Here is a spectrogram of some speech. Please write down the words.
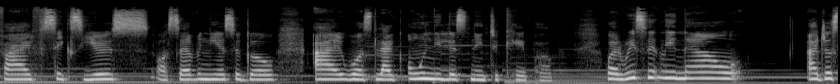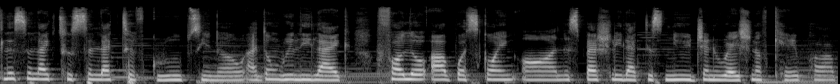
five, six years or seven years ago, I was like only listening to K pop. But recently now, I just listen like to selective groups, you know. I don't really like follow up what's going on, especially like this new generation of K-pop.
